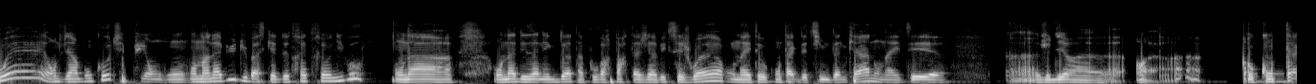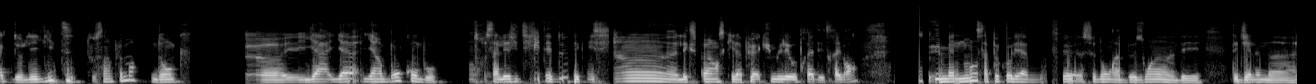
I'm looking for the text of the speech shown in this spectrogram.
Ouais, on devient un bon coach et puis on, on- on en a vu du basket de très très haut niveau. On a, on a des anecdotes à pouvoir partager avec ses joueurs. On a été au contact de Tim Duncan. On a été, euh, euh, je veux dire, euh, au contact de l'élite, tout simplement. Donc, il y, a, y a- y a un bon combo entre sa légitimité de technicien, l'expérience qu'il a pu accumuler auprès des très grands. Humainement, ça peut coller euh, ce dont a besoin des, des Jalen,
